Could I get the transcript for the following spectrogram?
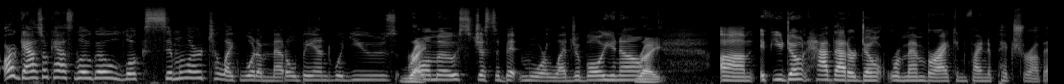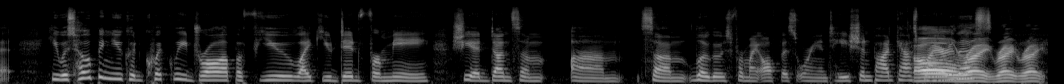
our Gastlecast logo looks similar to like what a metal band would use, Right. almost just a bit more legible, you know. Right. Um, if you don't have that or don't remember, I can find a picture of it. He was hoping you could quickly draw up a few like you did for me. She had done some um, some logos for my office orientation podcast prior Oh, to this. right, right, right.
